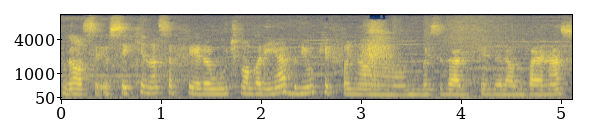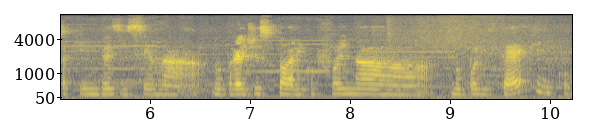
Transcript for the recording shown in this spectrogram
Nossa, eu sei que nessa feira, o último agora em abril, que foi na Universidade Federal do Paraná, só que em vez de ser na, no prédio histórico, foi na, no Politécnico,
